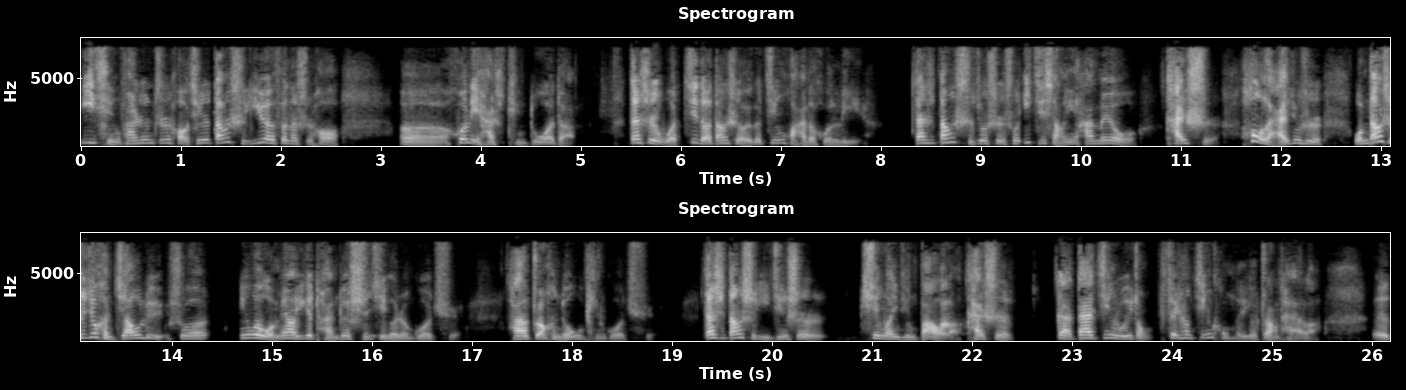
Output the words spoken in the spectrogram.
疫情发生之后，其实当时一月份的时候，呃，婚礼还是挺多的。但是我记得当时有一个金华的婚礼，但是当时就是说一级响应还没有开始，后来就是我们当时就很焦虑，说因为我们要一个团队十几个人过去，还要装很多物品过去，但是当时已经是。新闻已经报了，开始大大家进入一种非常惊恐的一个状态了，呃，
